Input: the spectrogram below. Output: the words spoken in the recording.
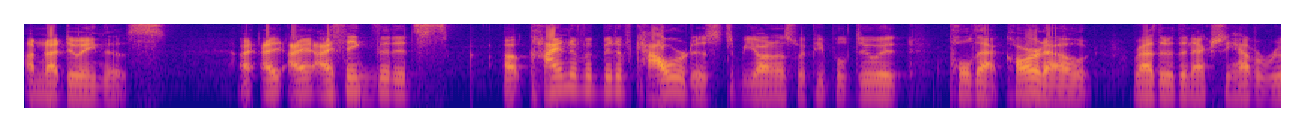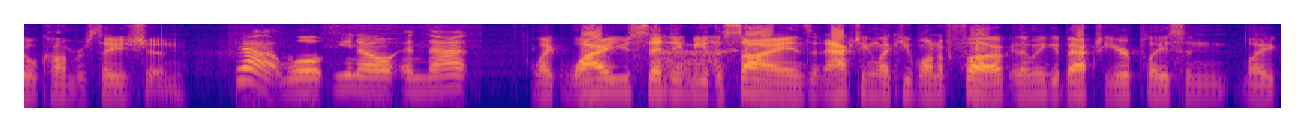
I'm not doing this. I, I, I think mm. that it's a, kind of a bit of cowardice, to be honest, when people do it, pull that card out rather than actually have a real conversation. Yeah, well, you know, and that like, why are you sending me the signs and acting like you want to fuck, and then we get back to your place and like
